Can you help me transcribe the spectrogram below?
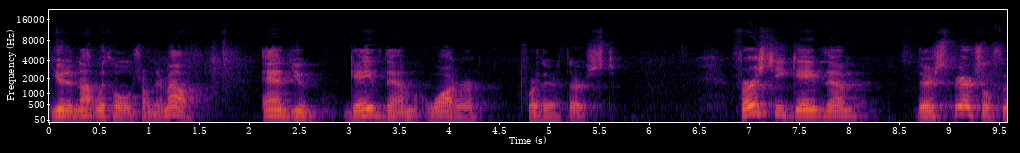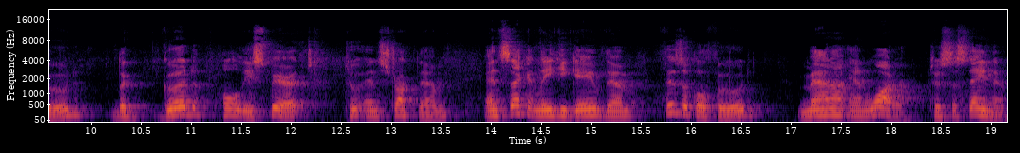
you did not withhold from their mouth, and you gave them water for their thirst." First he gave them their spiritual food, the good Holy Spirit to instruct them, and secondly he gave them physical food, manna and water to sustain them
